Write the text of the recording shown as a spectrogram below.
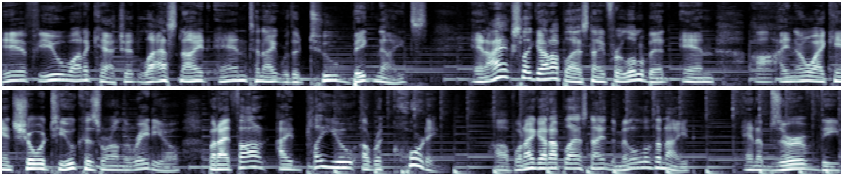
if you want to catch it, last night and tonight were the two big nights. And I actually got up last night for a little bit, and uh, I know I can't show it to you because we're on the radio, but I thought I'd play you a recording of when I got up last night in the middle of the night and observed the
